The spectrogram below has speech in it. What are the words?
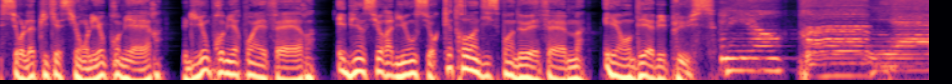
sur l'application Lyon Première, lyonpremière.fr et bien sûr à Lyon sur 90.2 FM et en DAB+. Lyon Première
